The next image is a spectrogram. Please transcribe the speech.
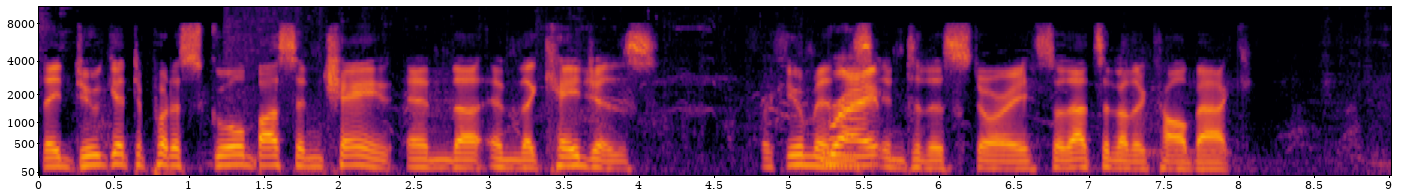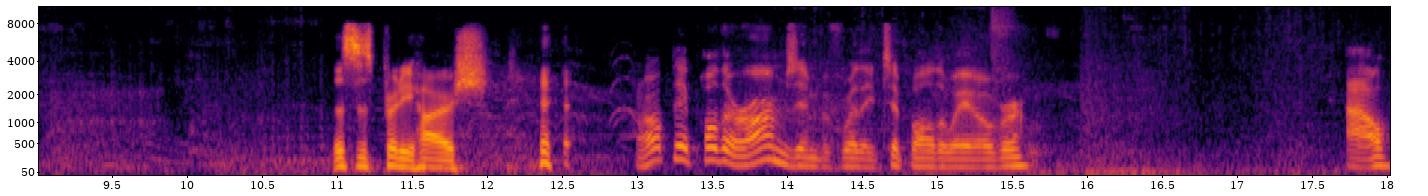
they do get to put a school bus in chain and the and the cages for humans Right. into this story. So that's another callback. This is pretty harsh. I hope they pull their arms in before they tip all the way over. Ow.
